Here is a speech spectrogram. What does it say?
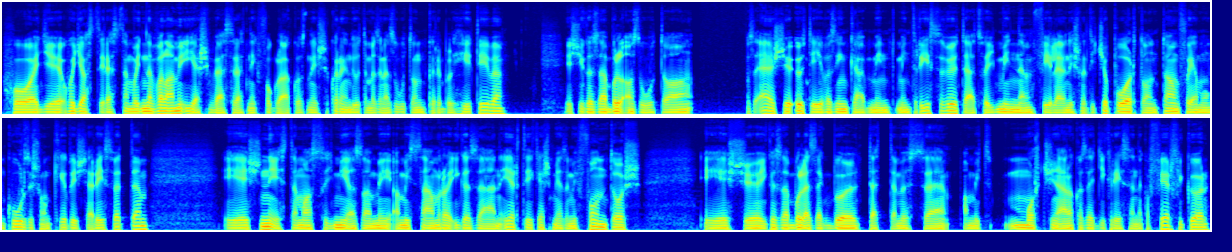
hogy, hogy azt éreztem, hogy na valami ilyesmivel szeretnék foglalkozni, és akkor indultam ezen az úton körülbelül 7 éve, és igazából azóta az első öt év az inkább, mint, mint részvevő, tehát hogy mindenféle önismereti csoporton, tanfolyamon, kurzuson, kérdéssel részt vettem, és néztem azt, hogy mi az, ami, ami számra igazán értékes, mi az, ami fontos, és igazából ezekből tettem össze, amit most csinálok az egyik része ennek a férfi kör,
